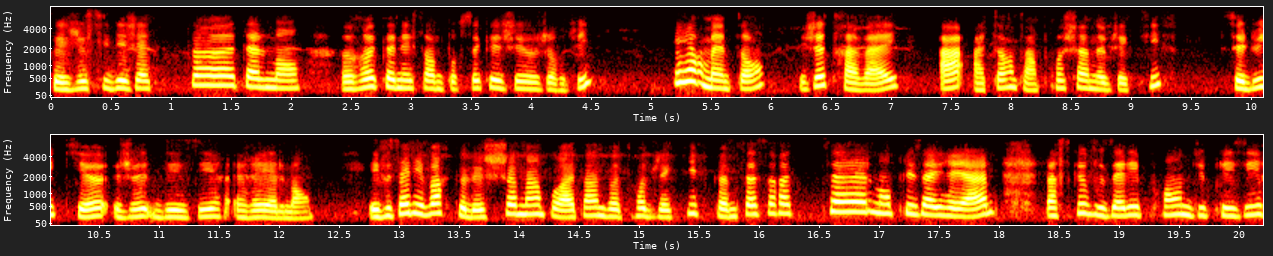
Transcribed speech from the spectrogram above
C'est je suis déjà totalement reconnaissante pour ce que j'ai aujourd'hui et en même temps, je travaille à atteindre un prochain objectif, celui que je désire réellement. Et vous allez voir que le chemin pour atteindre votre objectif, comme ça, sera tellement plus agréable parce que vous allez prendre du plaisir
